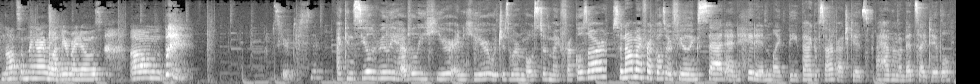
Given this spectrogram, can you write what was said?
Not something I want near my nose. Um, scared to snip. I concealed really heavily here and here, which is where most of my freckles are. So now my freckles are feeling sad and hidden like the bag of Sour Patch Kids I have on my bedside table.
